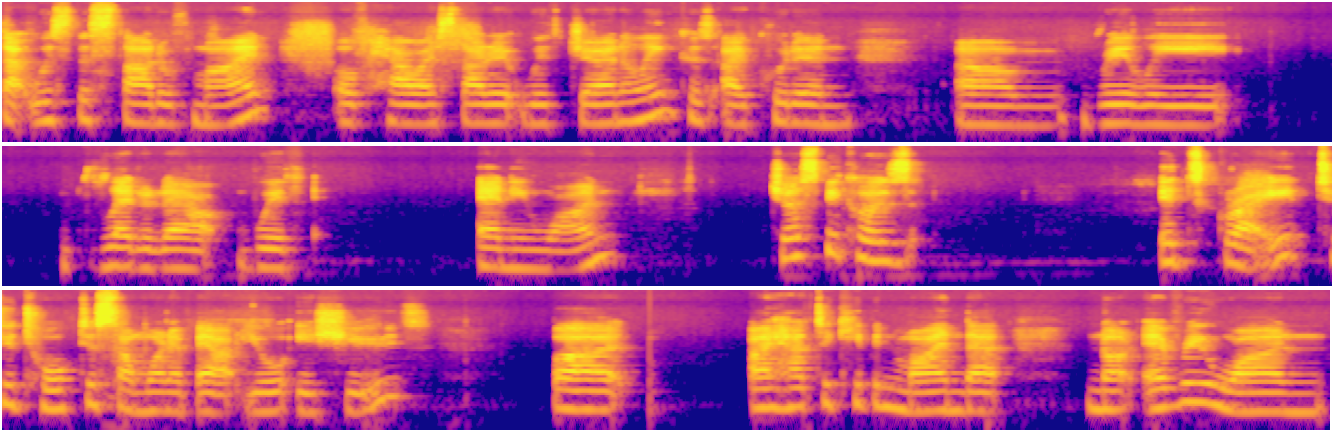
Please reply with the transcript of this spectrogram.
That was the start of mine, of how I started with journaling, because I couldn't um, really let it out with anyone. Just because it's great to talk to someone about your issues, but I had to keep in mind that not everyone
